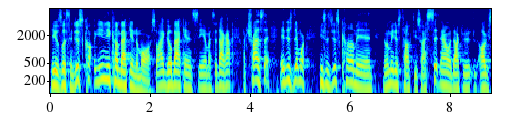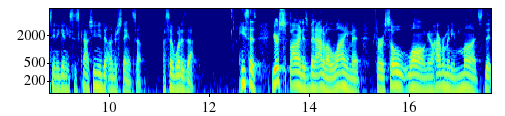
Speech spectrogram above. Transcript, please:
He goes, listen, just call, you need to come back in tomorrow. So I go back in and see him. I said, Doc, I, I tried this. It just didn't work. He says, just come in and let me just talk to you. So I sit down with Dr. Augustine again. He says, Gosh, you need to understand something. I said, what is that? He says, Your spine has been out of alignment for so long, you know, however many months, that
